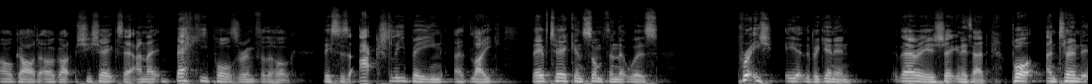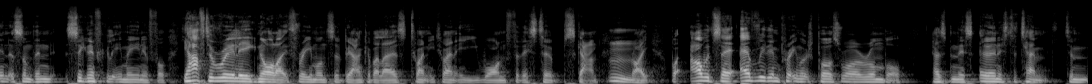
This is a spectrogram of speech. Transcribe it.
Oh god, oh god. She shakes it, and Becky pulls her in for the hug. This has actually been a, like they've taken something that was pretty sh- eh, at the beginning. There he is shaking his head, but and turned it into something significantly meaningful. You have to really ignore like three months of Bianca Belair's 2021 for this to scan, hmm. right? But I would say everything pretty much post Royal Rumble has been this earnest attempt to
